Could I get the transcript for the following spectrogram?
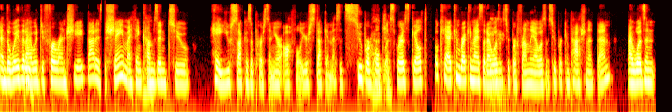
And the way that mm. I would differentiate that is shame, I think, comes into hey, you suck as a person. You're awful. You're stuck in this. It's super gotcha. hopeless. Whereas guilt, okay, I can recognize that I wasn't super friendly. I wasn't super compassionate then. I wasn't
